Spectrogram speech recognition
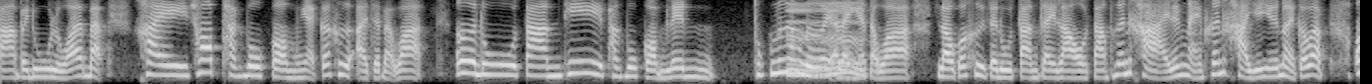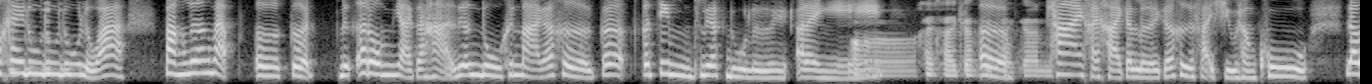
ตามไปดูหรือว่าแบบใครชอบพักโบกอมเนี่ยก็คืออาจจะแบบว่า เออดูตามที่พักโบกอมเล่นทุกเรื่องเลยอะไรเงี้ยแต่ว่าเราก็คือจะดูตามใจเราตามเพื่อนขายเรื่องไหนเพื่อนขายเยอะๆหน่อยก็แบบโอเคดูดูดูหรือว่าบางเรื่องแบบเออเกิดนึกอารมณ์อยากจะหาเรื่องดูขึ้นมาก็คือ ก็ก็จิ้มเลือกดูเลยอะไรอย่างงี้อ่า คล้ายๆกันคเออล้ายๆกันใช่คล้าย ๆ กันเลยก็คือสายชิลทั้งคู่ แล้ว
